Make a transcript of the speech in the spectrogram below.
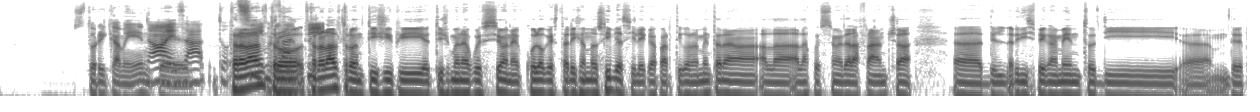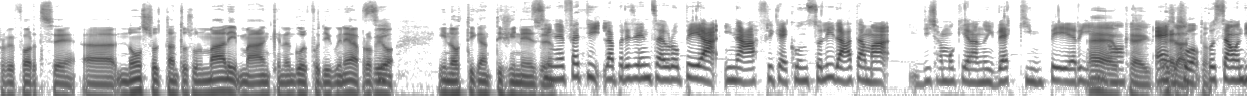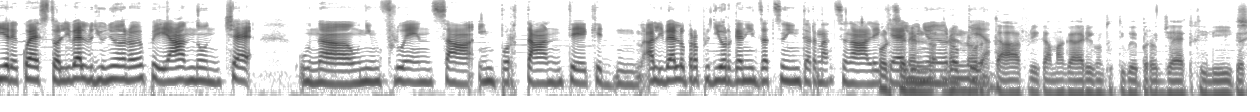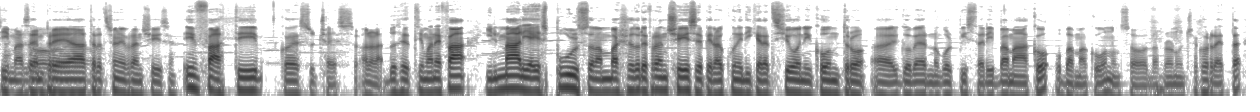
storicamente. No, esatto. Tra, Sì, l'altro, infatti- tra l'altro anticipi, anticipi una questione, quello che sta dicendo Silvia si lega particolarmente alla, alla- alla questione della Francia, eh, del ridispiegamento di, ehm, delle proprie forze eh, non soltanto sul Mali ma anche nel Golfo di Guinea, proprio in ottica anticinese. Sì, in effetti la presenza europea in Africa è consolidata, ma diciamo che erano i vecchi imperi. Eh, no? ok, Ecco, esatto. possiamo dire questo, a livello di Unione Europea non c'è una- un'influenza importante che, mh, a livello proprio di organizzazione internazionale Forse che è nel, l'Unione nel Europea. Nord Africa, magari con tutti quei progetti lì. Che Sì, ma sempre loro. a trazione francese. Infatti, cosa è successo? Allora, due settimane fa il Mali ha espulso l'ambasciatore francese per alcune dichiarazioni contro eh, il governo golpista di Bamako, o Bamako, non so la pronuncia corretta.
